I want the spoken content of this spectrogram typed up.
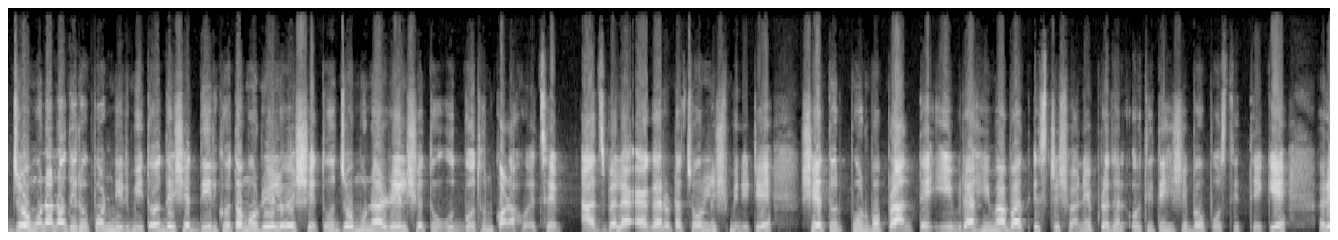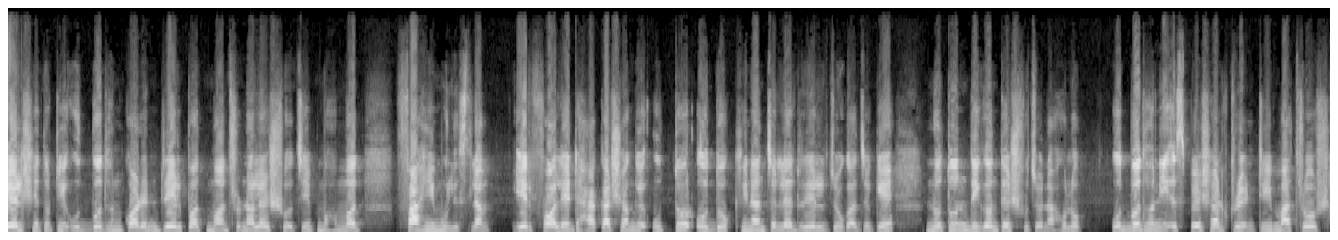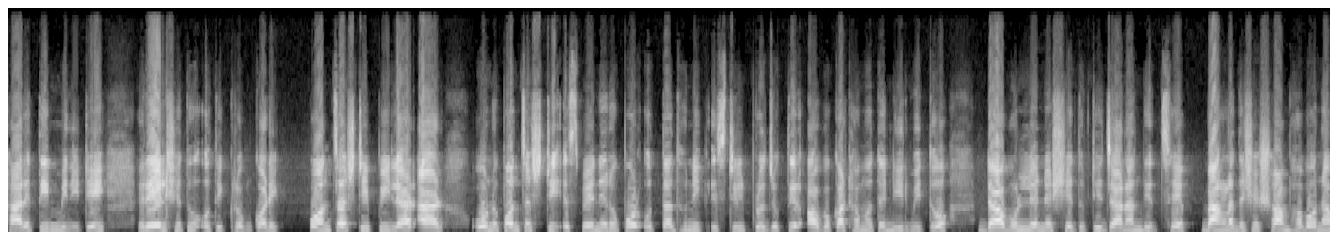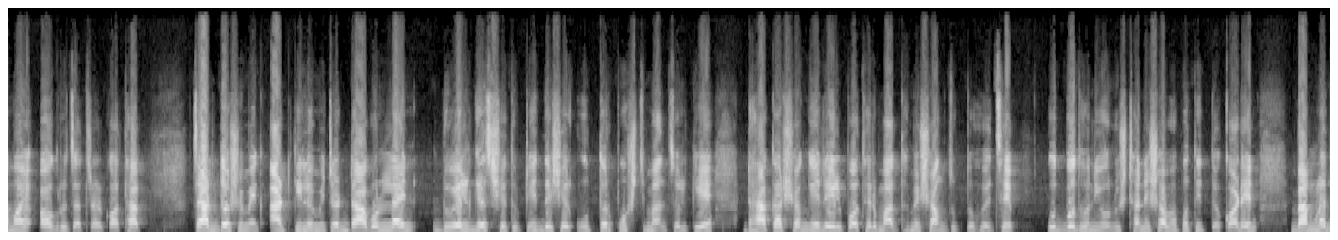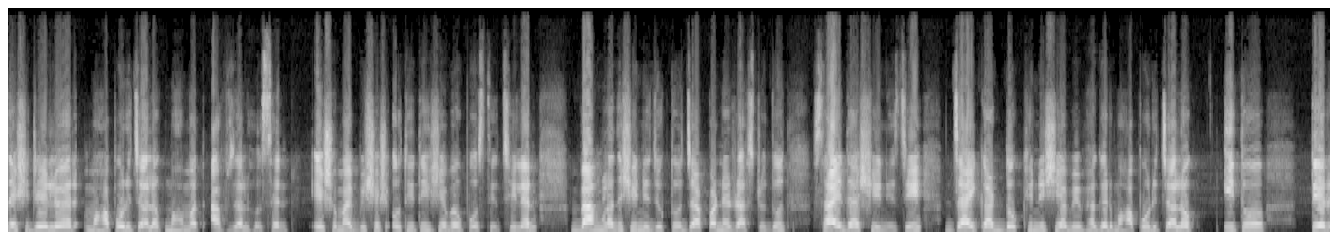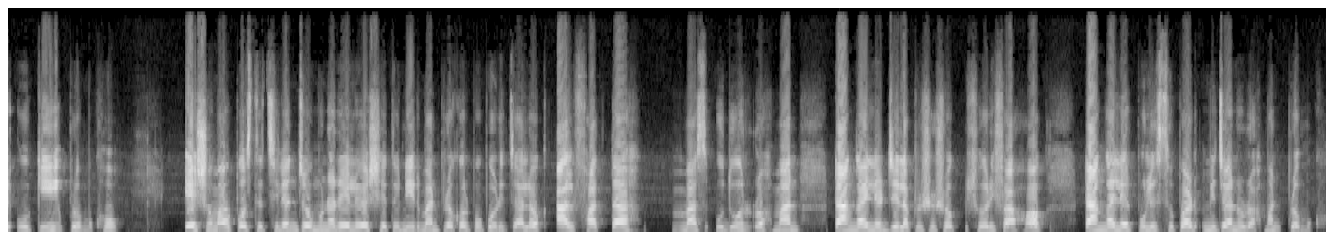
যমুনা নদীর উপর নির্মিত দেশের দীর্ঘতম রেলওয়ে সেতু যমুনা রেল সেতু উদ্বোধন করা হয়েছে। আজ বেলা এগারোটা চল্লিশ মিনিটে সেতুর পূর্ব প্রান্তে ইব্রাহিমাবাদ স্টেশনে প্রধান অতিথি হিসেবে উপস্থিত থেকে রেল সেতুটি উদ্বোধন করেন রেলপথ মন্ত্রণালয়ের সচিব মোহাম্মদ ফাহিমুল ইসলাম। এর ফলে ঢাকার সঙ্গে উত্তর ও দক্ষিণাঞ্চলের রেল যোগাযোগে নতুন দিগন্তের সূচনা হলো। উদ্বোধনী স্পেশাল ট্রেনটি মাত্র সাড়ে তিন মিনিটেই রেল সেতু অতিক্রম করে। পঞ্চাশটি পিলার আর উনপঞ্চাশটি স্পেনের উপর অত্যাধুনিক স্টিল প্রযুক্তির অবকাঠামোতে নির্মিত ডাবল লেনের সেতুটি জানান দিচ্ছে বাংলাদেশের সম্ভাবনাময় অগ্রযাত্রার কথা। চার দশমিক আট kilometre double line dual gauge সেতুটি দেশের উত্তর পশ্চিমাঞ্চলকে ঢাকার সঙ্গে রেলপথের মাধ্যমে সংযুক্ত হয়েছে। উদ্বোধনী অনুষ্ঠানে সভাপতিত্ব করেন বাংলাদেশ রেলওয়ের মহাপরিচালক মোহাম্মদ আফজাল হোসেন। এ সময় বিশেষ অতিথি হিসেবে উপস্থিত ছিলেন বাংলাদেশে নিযুক্ত জাপানের রাষ্ট্রদূত সাইদা শিনিচি, জাইকার দক্ষিণ এশিয়া বিভাগের মহাপরিচালক ইতো তেরউকি প্রমুখ। এ সময় উপস্থিত ছিলেন যমুনা রেলওয়ে সেতু নির্মাণ প্রকল্প পরিচালক আল ফাত্তাহ মাসউদুর রহমান, টাঙ্গাইলের জেলা প্রশাসক শরীফা হক, টাঙ্গাইলের পুলিশ সুপার মিজানুর রহমান প্রমুখ।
